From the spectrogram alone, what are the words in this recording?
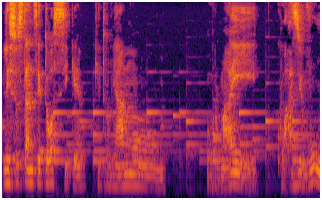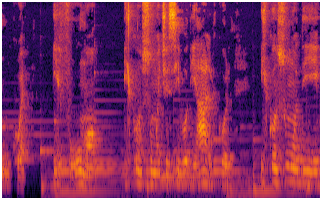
le sostanze tossiche che troviamo ormai quasi ovunque, il fumo, il consumo eccessivo di alcol, il consumo di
